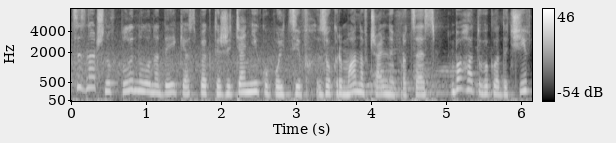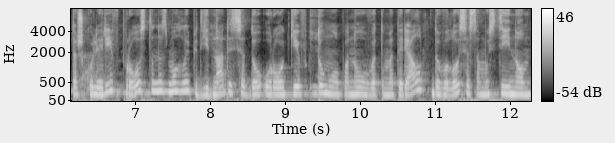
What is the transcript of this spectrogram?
Це значно вплинуло на деякі аспекти життя нікопольців, зокрема навчальний процес. Багато викладачів та школярів просто не змогли під'єднатися до уроків, тому опановувати матеріал довелося самостійно.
